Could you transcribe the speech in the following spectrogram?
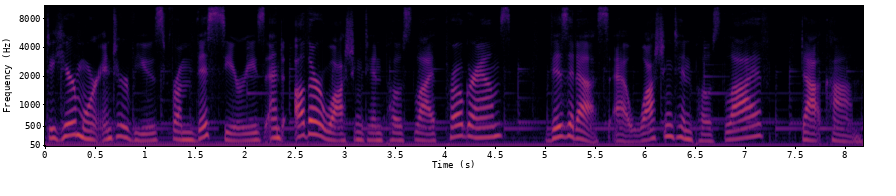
To hear more interviews from this series and other Washington Post Live programs, visit us at WashingtonPostLive.com.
